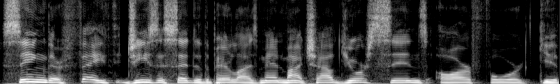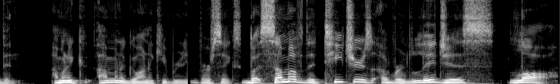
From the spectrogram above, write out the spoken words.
Seeing their faith, Jesus said to the paralyzed man, My child, your sins are forgiven. I'm going to I'm going to go on and keep reading verse 6. But some of the teachers of religious law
